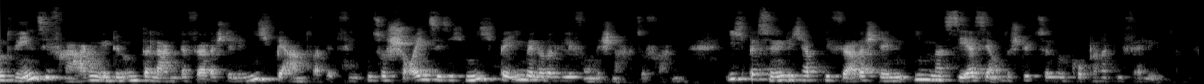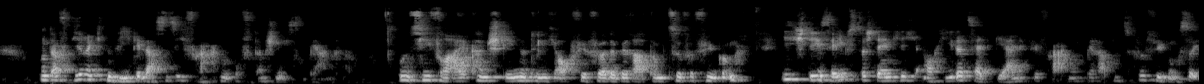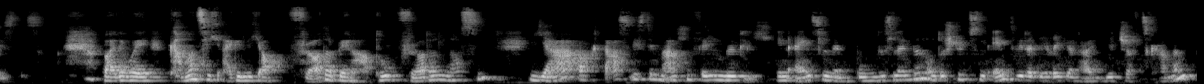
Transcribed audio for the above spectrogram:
Und wenn Sie Fragen in den Unterlagen der Förderstelle nicht beantwortet finden, so scheuen Sie sich nicht per E-Mail oder telefonisch nachzufragen. Ich persönlich habe die Förderstellen immer sehr, sehr unterstützend und kooperativ erlebt. Und auf direkten Wege lassen sich Fragen oft am schnellsten beantworten. Und Sie, Frau Alkan, stehen natürlich auch für Förderberatung zur Verfügung. Ich stehe selbstverständlich auch jederzeit gerne für Fragen und Beratung zur Verfügung. So ist es. By the way, kann man sich eigentlich auch Förderberatung fördern lassen? Ja, auch das ist in manchen Fällen möglich. In einzelnen Bundesländern unterstützen entweder die regionalen Wirtschaftskammern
